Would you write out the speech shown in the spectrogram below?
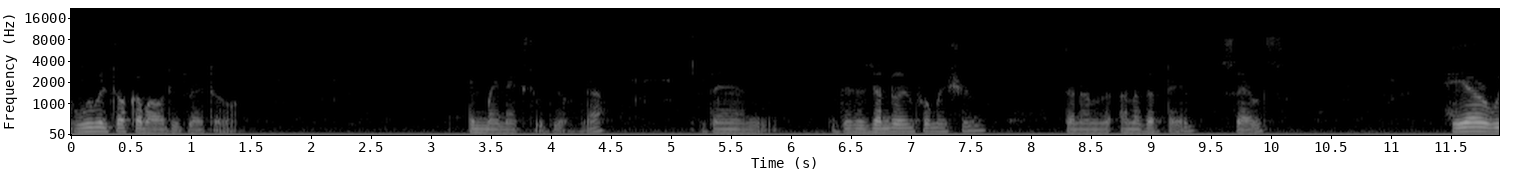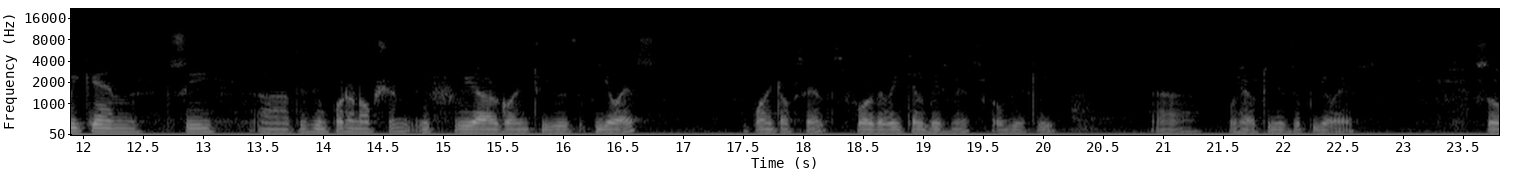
We will talk about it later on in my next video yeah? Then this is general information then another tab sales here we can see uh, this important option. If we are going to use POS point of sales for the retail business obviously uh, we have to use the POS so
